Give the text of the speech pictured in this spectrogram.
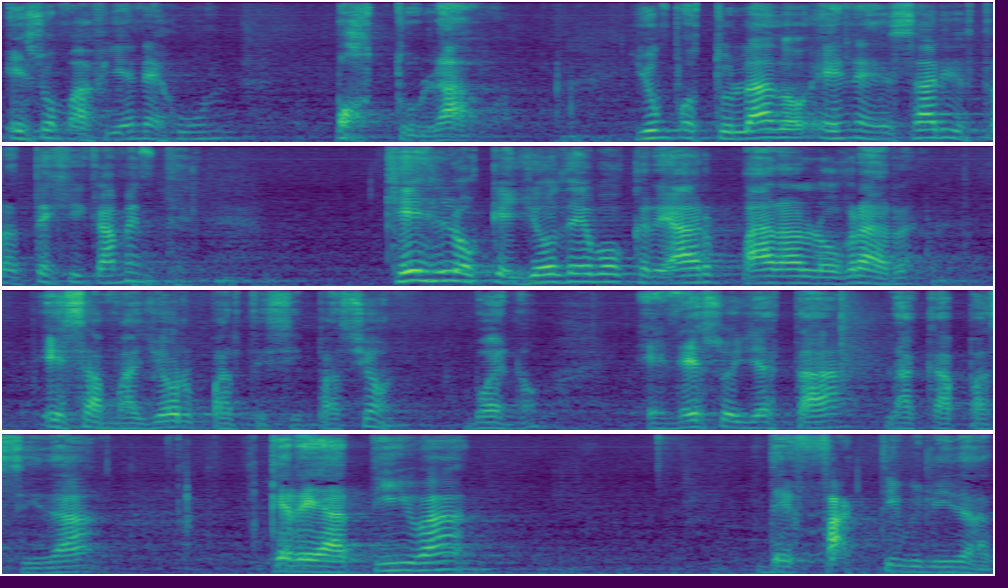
Eso más bien es un postulado. Y un postulado es necesario estratégicamente. ¿Qué es lo que yo debo crear para lograr esa mayor participación? Bueno, en eso ya está la capacidad creativa de factibilidad.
